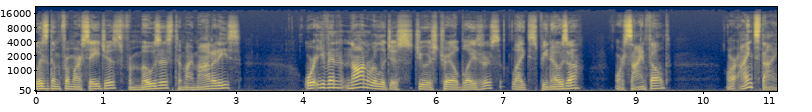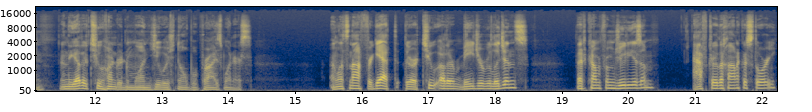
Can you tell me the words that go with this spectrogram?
wisdom from our sages, from Moses to Maimonides, or even non religious Jewish trailblazers like Spinoza or Seinfeld or Einstein and the other 201 Jewish Nobel Prize winners. And let's not forget, there are two other major religions that come from Judaism after the Hanukkah story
